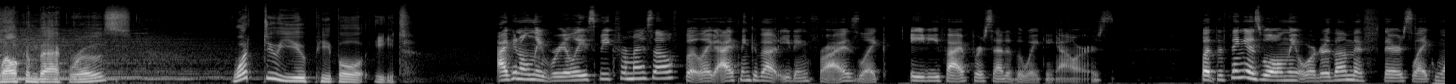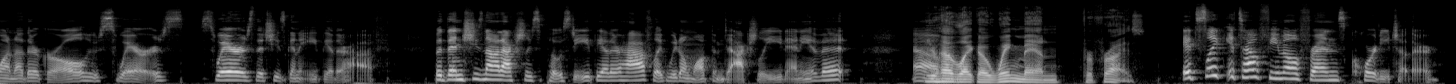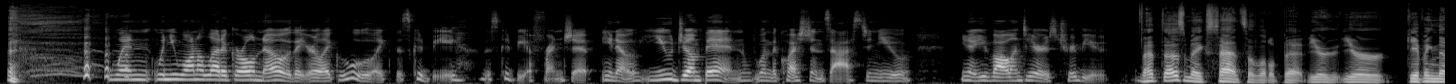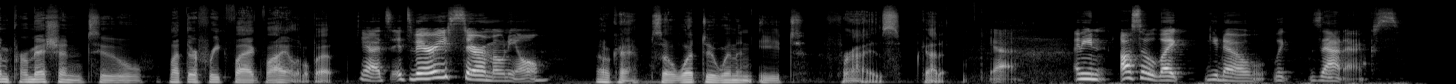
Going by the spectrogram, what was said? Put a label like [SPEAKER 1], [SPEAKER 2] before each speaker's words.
[SPEAKER 1] Welcome back, Rose. What do you people eat?
[SPEAKER 2] I can only really speak for myself, but like I think about eating fries like 85% of the waking hours. But the thing is, we'll only order them if there's like one other girl who swears, swears that she's going to eat the other half. But then she's not actually supposed to eat the other half. Like, we don't want them to actually eat any of it.
[SPEAKER 1] you have um, like a wingman for fries.
[SPEAKER 2] It's like it's how female friends court each other. when when you want to let a girl know that you're like, ooh, like this could be this could be a friendship. You know, you jump in when the question's asked, and you you know you volunteer as tribute.
[SPEAKER 1] That does make sense a little bit. You're you're giving them permission to let their freak flag fly a little bit.
[SPEAKER 2] Yeah, it's it's very ceremonial.
[SPEAKER 1] Okay, so what do women eat? Fries. Got it.
[SPEAKER 2] Yeah. I mean, also like, you know, like Xanax.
